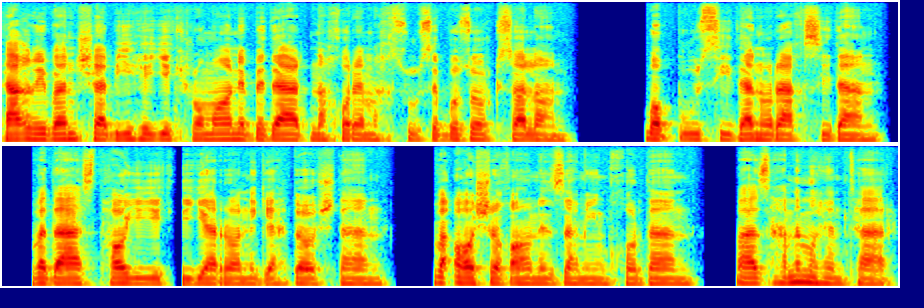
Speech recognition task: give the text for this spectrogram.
تقریبا شبیه یک رمان به درد نخور مخصوص بزرگ سالان با بوسیدن و رقصیدن و دستهای یکدیگر را نگه داشتن و عاشقان زمین خوردن و از همه مهمتر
